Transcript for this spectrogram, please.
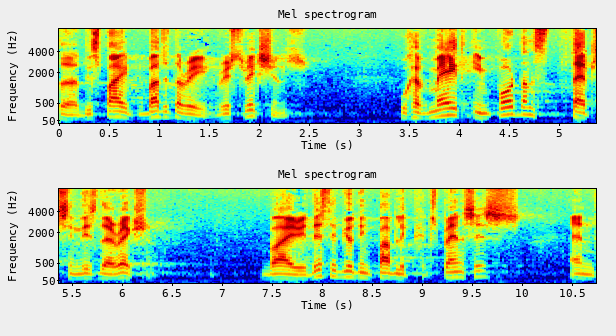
uh, despite budgetary restrictions, we have made important steps in this direction by redistributing public expenses and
